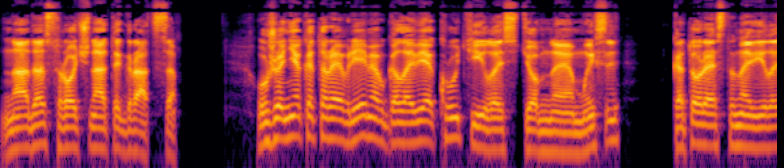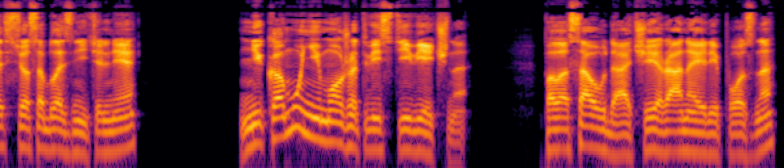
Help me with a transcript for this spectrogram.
Надо срочно отыграться. Уже некоторое время в голове крутилась темная мысль, которая становилась все соблазнительнее. Никому не может вести вечно. Полоса удачи рано или поздно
